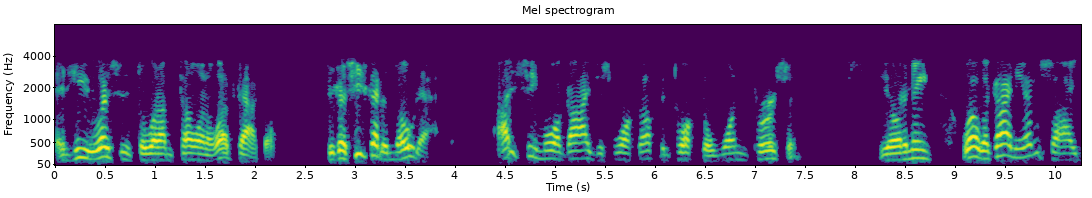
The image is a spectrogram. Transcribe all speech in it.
and he listens to what I'm telling a left tackle, because he's got to know that. I see more guys just walk up and talk to one person. You know what I mean? Well, the guy on the other side,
